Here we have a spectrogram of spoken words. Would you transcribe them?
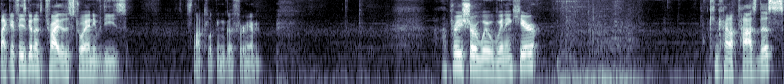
Like, if he's gonna try to destroy any of these, not looking good for him. I'm pretty sure we're winning here can kind of pass this.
